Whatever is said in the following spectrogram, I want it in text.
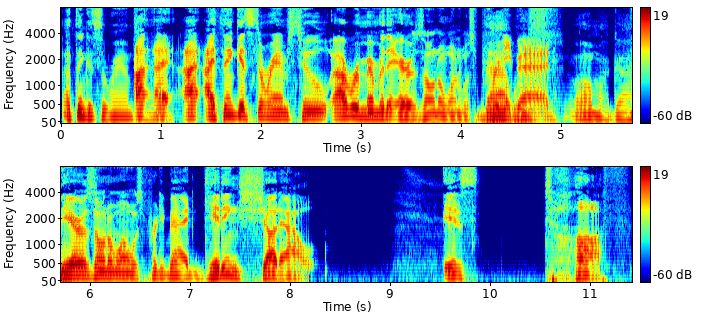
I think it's the Rams. I, game. I, I- I think it's the Rams too. I remember the Arizona one was pretty was- bad. Oh my god. The Arizona one was pretty bad. Getting shut out is tough.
